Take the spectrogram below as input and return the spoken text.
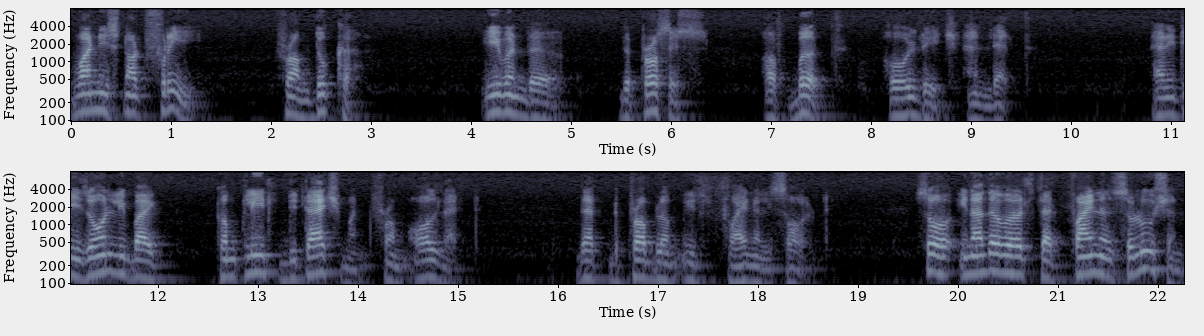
one is not free from dukkha, even the, the process of birth, old age and death. And it is only by complete detachment from all that that the problem is finally solved. So, in other words, that final solution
